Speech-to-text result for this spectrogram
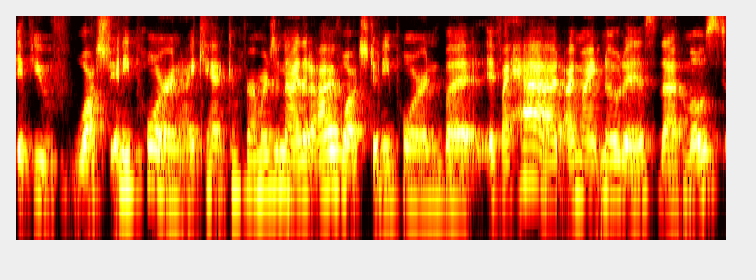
if you've watched any porn i can't confirm or deny that i've watched any porn but if i had i might notice that most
